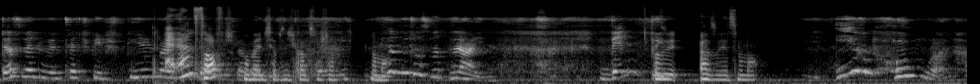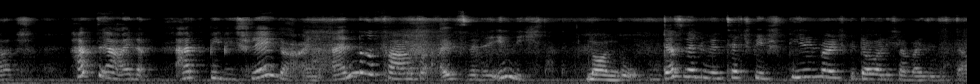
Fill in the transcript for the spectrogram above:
das werden wir im Testspiel spielen. Äh, ernsthaft? Moment, ich habe es nicht ganz verstanden. Nochmal. Dieser Mythos wird sein, wenn Also, also jetzt nochmal. ihren Home Run hat, hat er eine, hat Bibis Schläger eine andere Farbe, als wenn er ihn nicht hat. Lol. So, das werden wir im Testspiel spielen, weil ich bedauerlicherweise die Star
